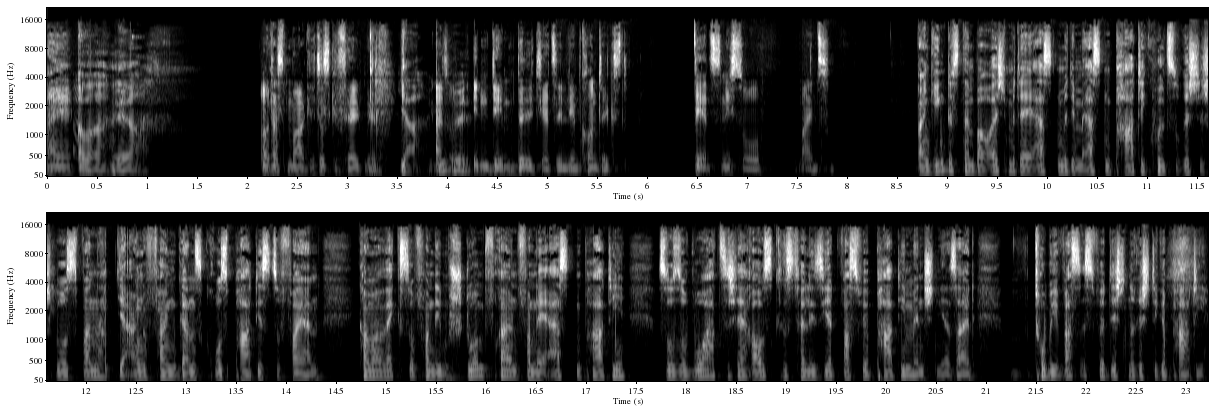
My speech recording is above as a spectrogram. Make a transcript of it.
Geil. Aber ja. Oh, das mag ich, das gefällt mir. Ja, Also übel. in dem Bild jetzt, in dem Kontext. Wäre jetzt nicht so meins. Wann ging das denn bei euch mit der ersten, mit dem ersten Partykult so richtig los? Wann habt ihr angefangen, ganz groß Partys zu feiern? Komm mal weg so von dem Sturmfrei und von der ersten Party. So, so, wo hat sich herauskristallisiert, was für Partymenschen ihr seid? Tobi, was ist für dich eine richtige Party?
